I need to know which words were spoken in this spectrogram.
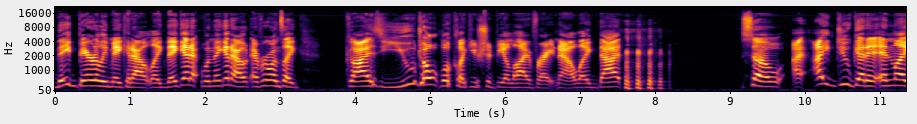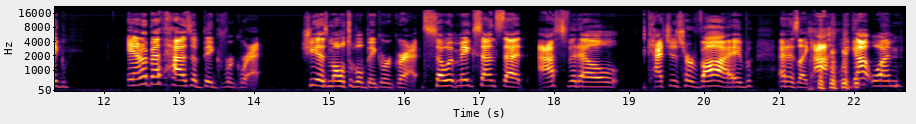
they barely make it out. Like they get it when they get out. Everyone's like, "Guys, you don't look like you should be alive right now." Like that. so I I do get it, and like Annabeth has a big regret. She has multiple big regrets. So it makes sense that Asphodel catches her vibe and is like, "Ah, we got one."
